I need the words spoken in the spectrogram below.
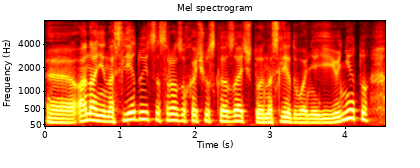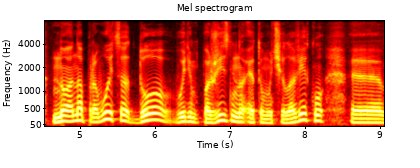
Э, она не наследуется, сразу хочу сказать, что наследования ее нету, но она проводится до, будем пожизненно этому человеку, э,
